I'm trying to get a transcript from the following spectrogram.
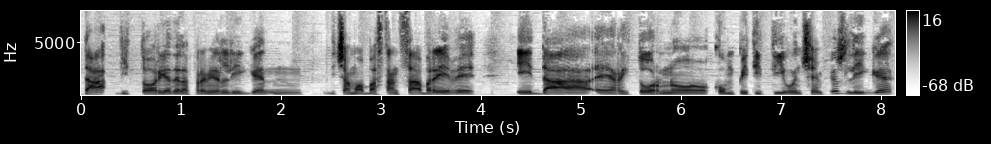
da vittoria della Premier League, mh, diciamo abbastanza a breve, e da eh, ritorno competitivo in Champions League.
